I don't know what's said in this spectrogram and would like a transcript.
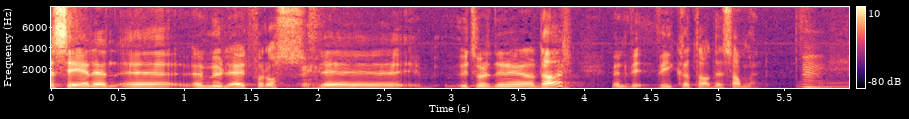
jeg ser en, uh, en, mulighet for oss. Utfordringen er der, men vi, vi, kan ta det sammen. Mm.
